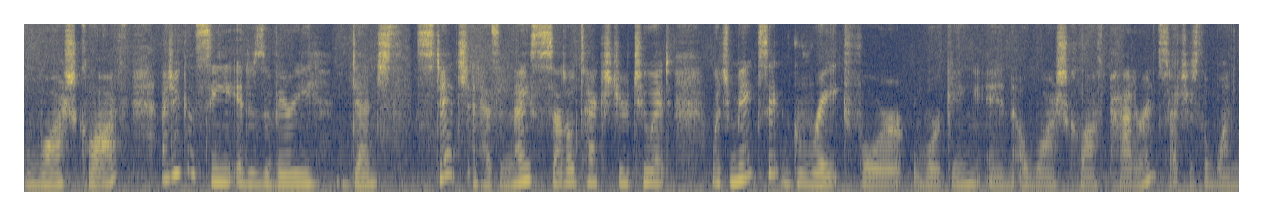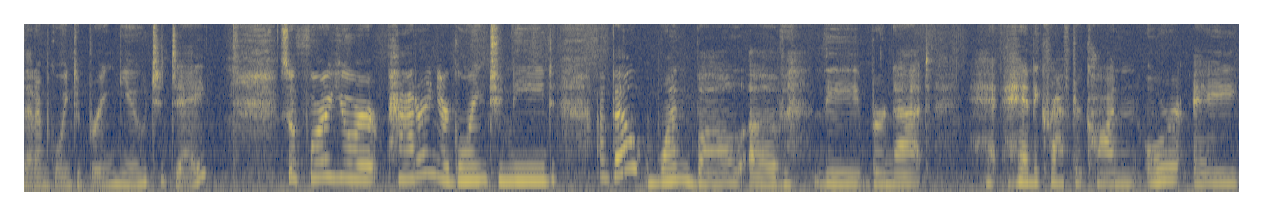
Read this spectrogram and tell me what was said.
washcloth. As you can see, it is a very dense stitch. It has a nice subtle texture to it, which makes it great for working in a washcloth pattern, such as the one that I'm going to bring you today. So for your pattern, you're going to need about one ball of the Bernat Handicrafter cotton or a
